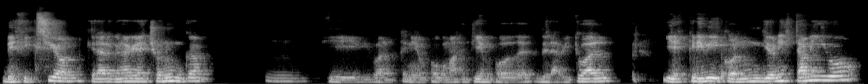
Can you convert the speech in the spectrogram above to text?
de ficción, que era lo que no había hecho nunca. Y bueno, tenía un poco más de tiempo de- del habitual y escribí con un guionista amigo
